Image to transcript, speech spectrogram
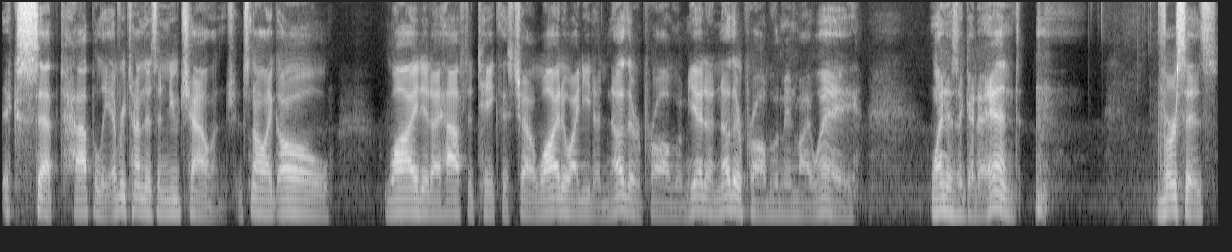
accept happily every time there's a new challenge. It's not like, oh, why did I have to take this challenge? Why do I need another problem, yet another problem in my way? When is it going to end? Versus,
